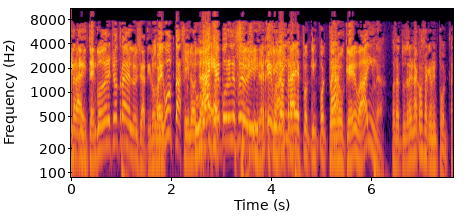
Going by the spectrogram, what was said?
lo traes? y, tengo derecho a traerlo. Y si a ti no Pues, te gusta, si lo tú traes, por el si- FBI. si, qué si lo traes, ¿por qué importa? Pero qué vaina. O sea, tú traes una cosa que no importa.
